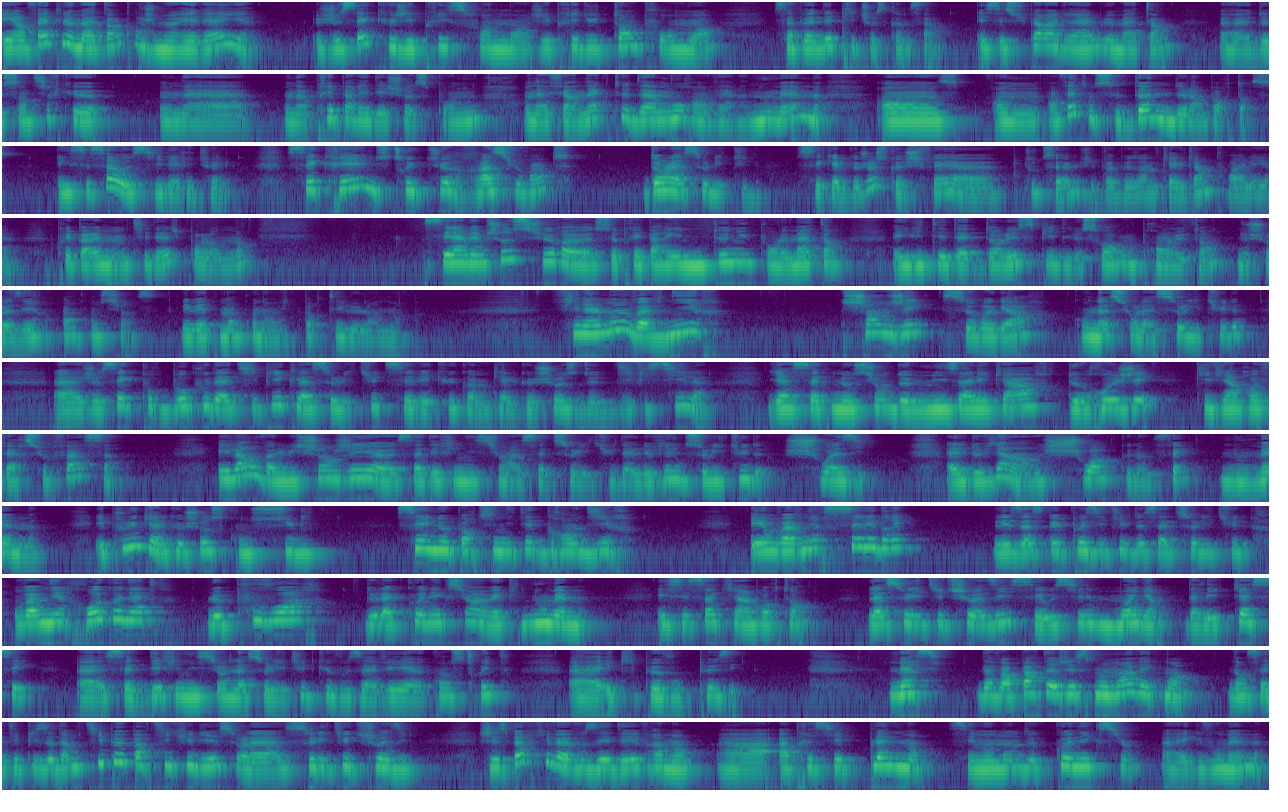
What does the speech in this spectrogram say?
et en fait, le matin, quand je me réveille, je sais que j'ai pris soin de moi, j'ai pris du temps pour moi. Ça peut être des petites choses comme ça. Et c'est super agréable le matin de sentir que on a, on a préparé des choses pour nous, on a fait un acte d'amour envers nous-mêmes. En, en, en fait, on se donne de l'importance. Et c'est ça aussi les rituels. C'est créer une structure rassurante dans la solitude. C'est quelque chose que je fais euh, toute seule. J'ai pas besoin de quelqu'un pour aller euh, préparer mon petit déj pour le lendemain. C'est la même chose sur euh, se préparer une tenue pour le matin. Éviter d'être dans le speed le soir, on prend le temps de choisir en conscience les vêtements qu'on a envie de porter le lendemain. Finalement, on va venir changer ce regard qu'on a sur la solitude euh, je sais que pour beaucoup d'atypiques, la solitude s'est vécue comme quelque chose de difficile. Il y a cette notion de mise à l'écart, de rejet qui vient refaire surface. Et là, on va lui changer euh, sa définition à cette solitude. Elle devient une solitude choisie. Elle devient un choix que l'on fait nous-mêmes et plus quelque chose qu'on subit. C'est une opportunité de grandir. Et on va venir célébrer les aspects positifs de cette solitude. On va venir reconnaître le pouvoir de la connexion avec nous-mêmes. Et c'est ça qui est important. La solitude choisie, c'est aussi le moyen d'aller casser euh, cette définition de la solitude que vous avez euh, construite euh, et qui peut vous peser. Merci d'avoir partagé ce moment avec moi dans cet épisode un petit peu particulier sur la solitude choisie. J'espère qu'il va vous aider vraiment à apprécier pleinement ces moments de connexion avec vous-même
